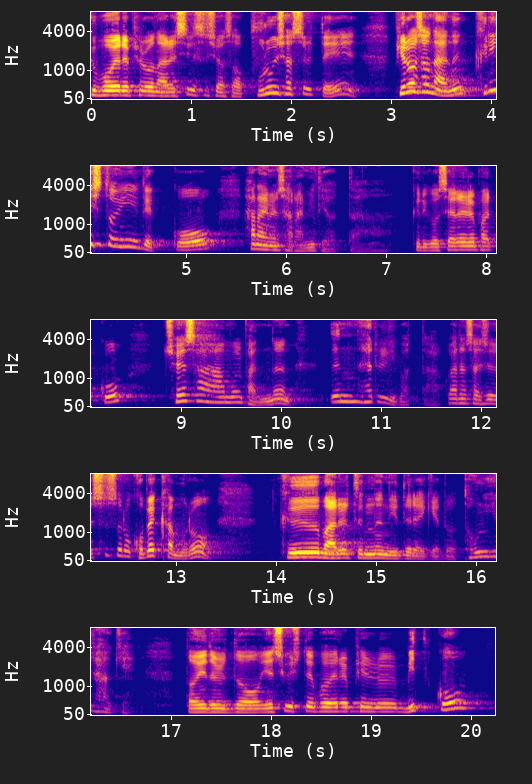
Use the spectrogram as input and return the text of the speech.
그 보혈의 피로 나를 씻으셔서 부르셨을 때에 비로소 나는 그리스도인이 됐고 하나님의 사람이 되었다. 그리고 세례를 받고 죄사함을 받는 은혜를 입었다고 하는 사실을 스스로 고백함으로 그 말을 듣는 이들에게도 동일하게 너희들도 예수 그리스도의 보혈의 피를 믿고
